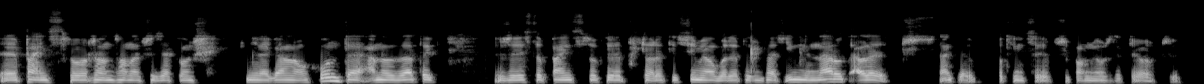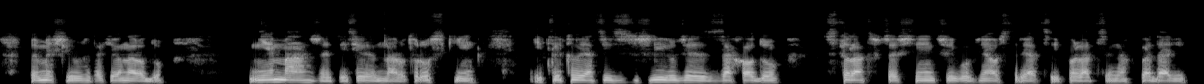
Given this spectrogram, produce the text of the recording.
e, państwo rządzone przez jakąś nielegalną huntę, a na dodatek, że jest to państwo, które teoretycznie miałoby reprezentować inny naród, ale nagle Putin sobie przypomniał, że takiego, czy wymyślił, że takiego narodu nie ma, że jest jeden naród ruski i tylko jacyś źli ludzie z zachodu 100 lat wcześniej, czyli głównie Austriacy i Polacy nakładali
